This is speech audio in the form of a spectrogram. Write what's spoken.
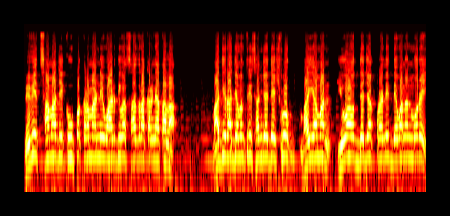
विविध सामाजिक उपक्रमांनी वाढदिवस साजरा करण्यात आला. माजी राज्यमंत्री संजय देशमुख भाई अमन युवा उद्योजक प्रणित देवानंद मोरे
